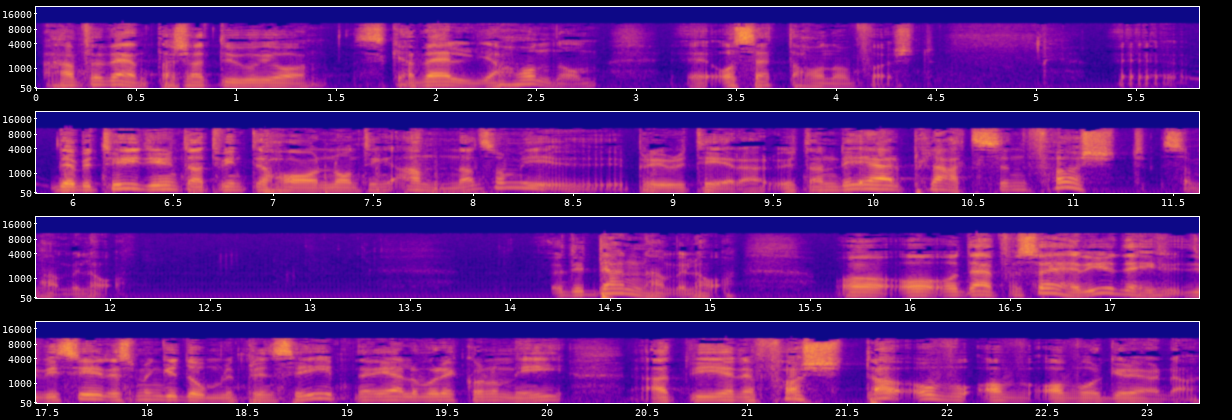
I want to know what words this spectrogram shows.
han förväntar sig att du och jag ska välja honom eh, och sätta honom först. Eh, det betyder ju inte att vi inte har någonting annat som vi prioriterar, utan det är platsen först som han vill ha. Det är den han vill ha. Och, och, och, därför så är det ju det, vi ser det som en gudomlig princip när det gäller vår ekonomi, att vi är den första av, av, av vår gröda.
